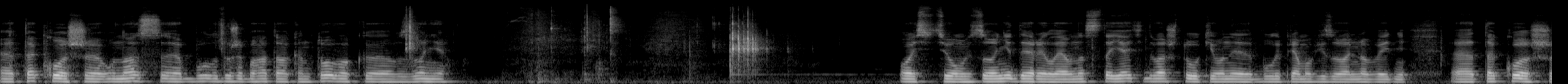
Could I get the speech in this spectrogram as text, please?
Е, також е, у нас було дуже багато окантовок е, в зоні ось в цьому зоні, де реле у нас стоять два штуки, вони були прямо візуально видні. Також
